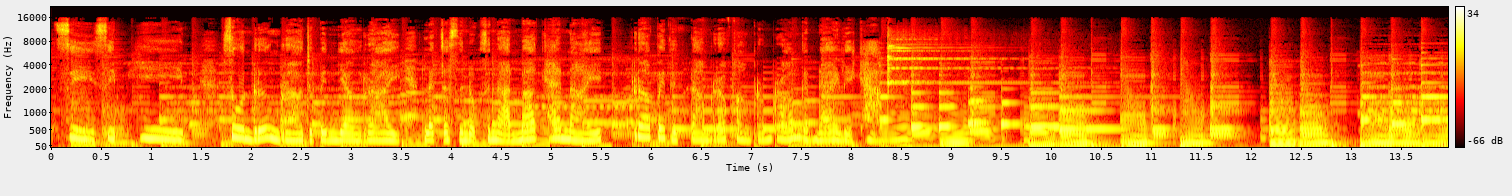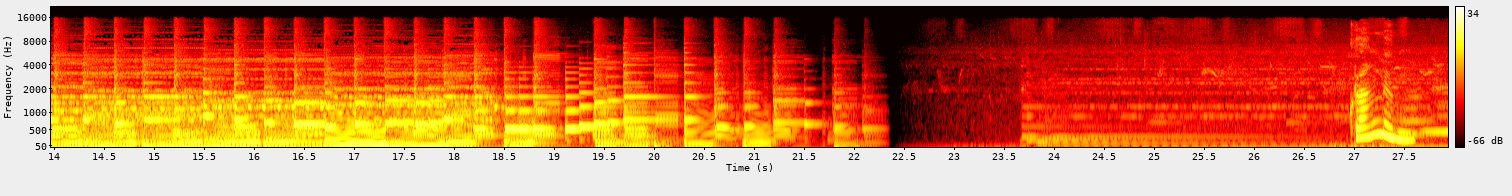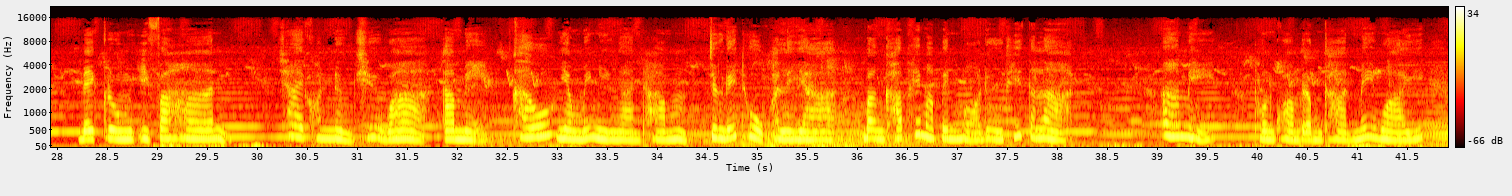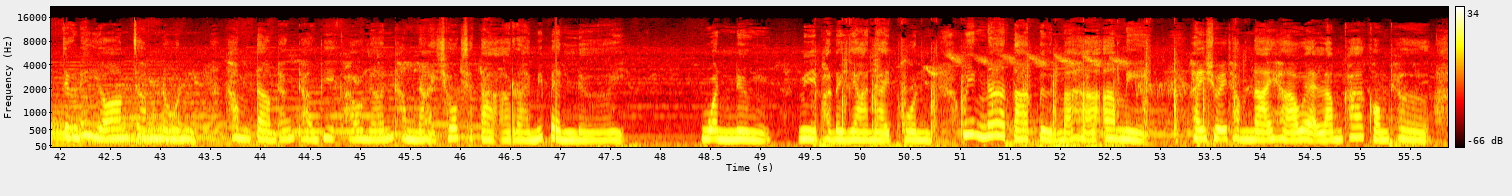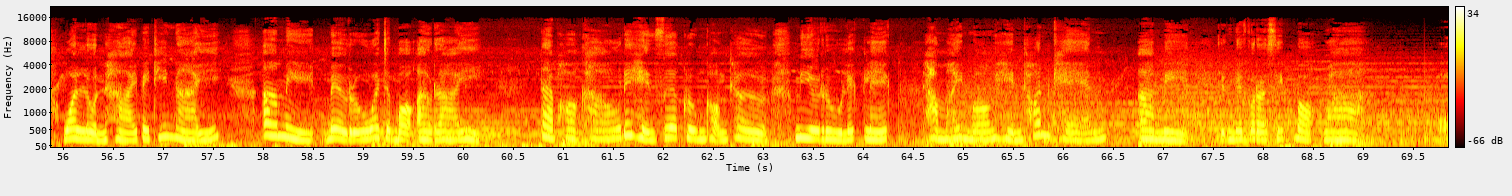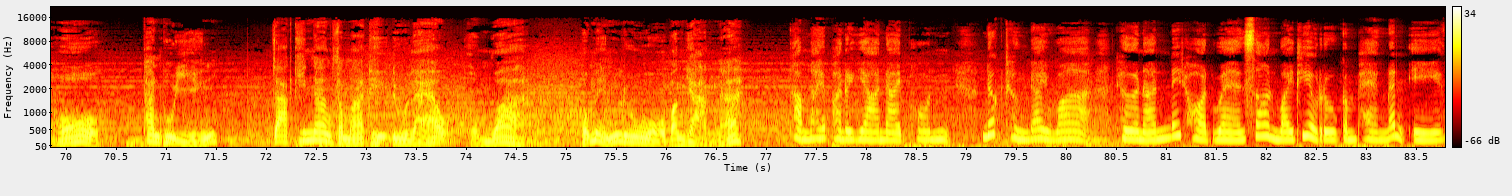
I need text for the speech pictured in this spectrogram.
40 หีบ ส่วนเรื่องราวจะเป็นอย่างไร และจะสนุกสนานมากแค่ไหน เราไปติดตามรับฟังพร้อมๆกันได้เลยค่ะครั้งหนึ่ง ในกรุงอิฟาฮาน ชายคนหนึ่งชื่อว่าอาเมดเขายังไม่มีงานทำจึงได้ถูกภรรยาบังคับให้มาเป็นหมอดูที่ตลาด อาเมดทนความรำคาญไม่ไหวจึงได้ยอมจำนนทำตามทั้งๆทที่เขานั้นทำนายโชคชะตาอะไรไม่เป็นเลย วันหนึ่ง มีภรรยานายพลวิ่งหน้าตาตื่นมาหาอาเมด ให้ช่วยทำนายหาแหวนล้ำค่าของเธอ ว่าหล่นหายไปที่ไหน อาเมดไม่รู้ว่าจะบอกอะไร แต่พอเขาได้เห็นเสื้อคลุมของเธอ มีรูเล็กๆทำให้มองเห็นท่อนแขน อาเมดจึงได้กระซิบบอกว่า โอ้ท่านผู้หญิง จากที่นั่งสมาธิดูแล้ว ผมว่า ผมเห็นรูโหว่บางอย่างนะ ทำให้ภรรยานายพล นึกถึงได้ว่า เธอนั้นได้ถอดแหวนซ่อนไว้ที่รูกำแพงนั่นเอง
